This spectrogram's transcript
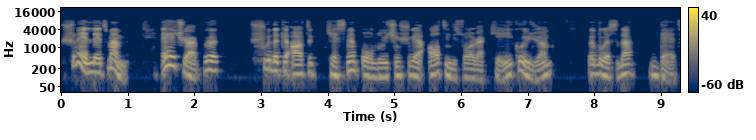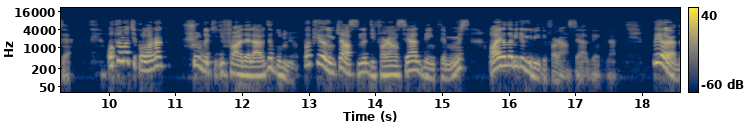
Şunu elde etmem mi? E çarpı şuradaki artık kesme olduğu için şuraya alt indis olarak k'yi koyacağım. Ve burası da dt. Otomatik olarak şuradaki ifadelerde bulunuyor. Bakıyorum ki aslında diferansiyel denklemimiz ayrılabilir bir diferansiyel denklem. Bir arada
